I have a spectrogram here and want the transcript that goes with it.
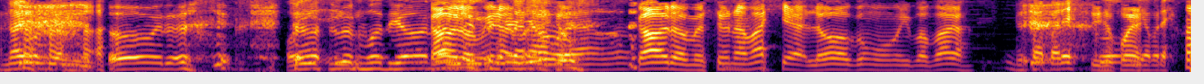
No hay. Oh, pero Oye, estaba súper motivado. Cabrón, mira, mira. Cabrón, me sé una magia, luego como mi papá. Desaparezco fue. y aparezco.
